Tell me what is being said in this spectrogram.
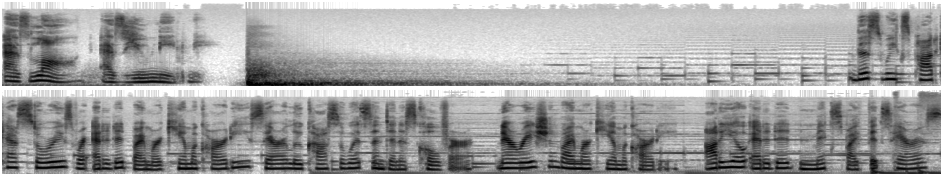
as long as you need me. This week's podcast stories were edited by Markia McCarty, Sarah Lukasiewicz, and Dennis Culver. Narration by Markia McCarty. Audio edited and mixed by Fitz Harris.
